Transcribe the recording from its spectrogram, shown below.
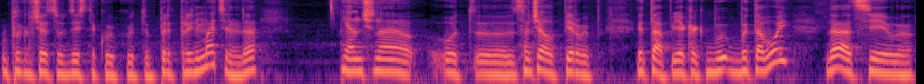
подключается вот здесь такой какой-то предприниматель, да, я начинаю вот э, сначала первый этап, я как бы бытовой, да, отсеиваю,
